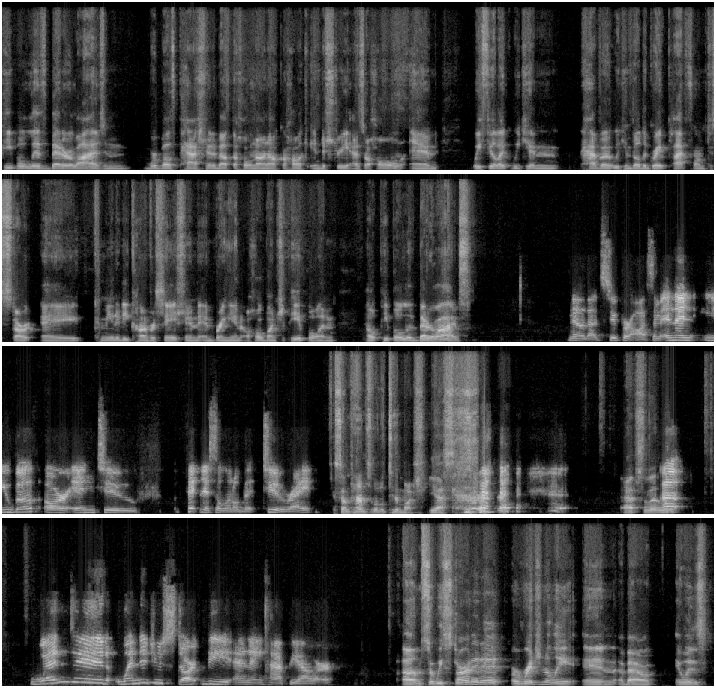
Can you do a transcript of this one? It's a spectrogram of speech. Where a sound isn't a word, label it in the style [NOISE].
people live better lives and we're both passionate about the whole non-alcoholic industry as a whole and we feel like we can have a we can build a great platform to start a community conversation and bring in a whole bunch of people and help people live better lives. No that's super awesome. And then you both are into fitness a little bit too right? Sometimes a little too much yes. [LAUGHS] [LAUGHS] Absolutely. Uh, when did when did you start the NA happy hour? Um, so we started it originally in about it was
